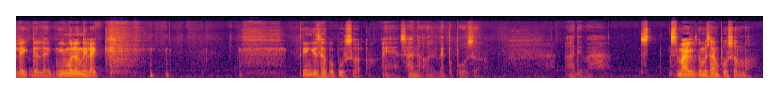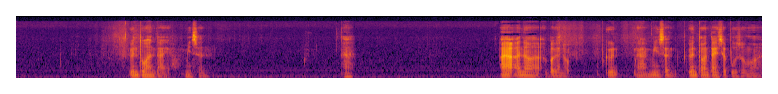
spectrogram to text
Like the live. Ngayon mo lang ni-like. Thank you sa papuso. Ayan, sana all may papuso. Ah, di ba? Smile, kumusta ang puso mo? Kwentuhan tayo, minsan. Ha? Ah, ano, pag ano, ha, minsan, kwentuhan tayo sa puso mo. Ha?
